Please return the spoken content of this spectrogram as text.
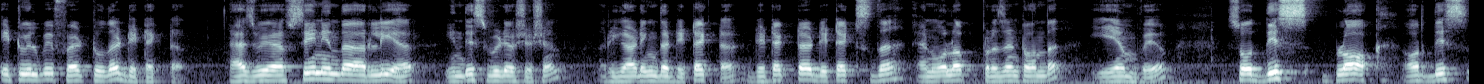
it will be fed to the detector. As we have seen in the earlier in this video session regarding the detector, detector detects the envelope present on the AM wave so this block or this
